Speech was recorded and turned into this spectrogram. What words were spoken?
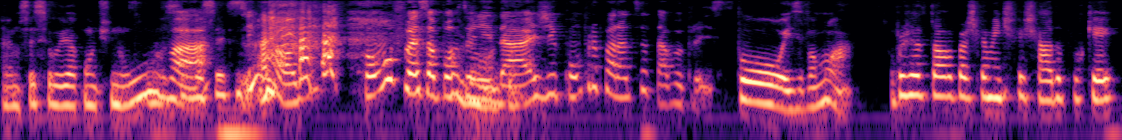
Eu não sei se eu já continuo. Vá, você se joga. Como foi essa oportunidade? Quão preparado você tava pra isso? Pois, vamos lá. O projeto estava praticamente fechado porque,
